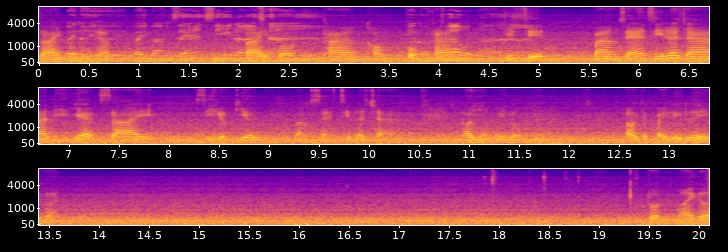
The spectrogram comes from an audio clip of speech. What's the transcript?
ซ้ายไปมืไหนอคเอ่รับยไปบางแสนสีราป้ายชาบอกทางของกรมทางถนนเข้าหลายพิเศษ บางแสนศรีราชานี่แยกซ้าย สีเขียวๆบางแสนศรีราชา เรายังไม่ลงนะ เราจะไปเรื่อยๆก่อนต้นไม้ก็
